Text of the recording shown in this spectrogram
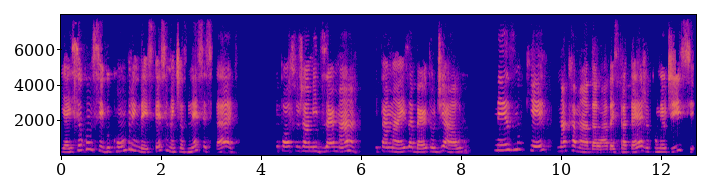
E aí, se eu consigo compreender especialmente as necessidades, eu posso já me desarmar e estar tá mais aberto ao diálogo, mesmo que na camada lá da estratégia, como eu disse,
